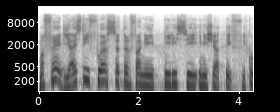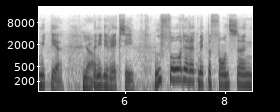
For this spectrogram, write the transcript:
Maar Fred, jy's die voorsitter van die PDC inisiatief, die komitee ja. in die direksie. Hoe vorder dit met befondsing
